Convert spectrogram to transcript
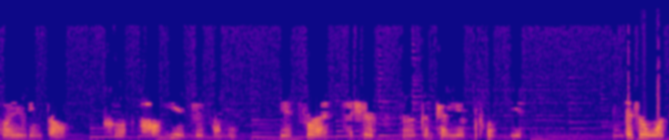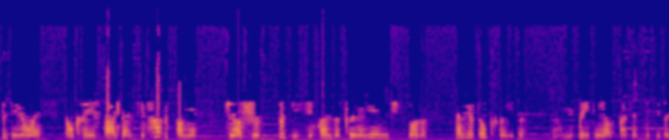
关于领导和行业这方面，也说来还是嗯跟专业不统一。嗯，但是我自己认为，我可以发展其他的方面。只要是自己喜欢的、个人愿意去做的，大学都可以的，嗯，也不一定要发展自己的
